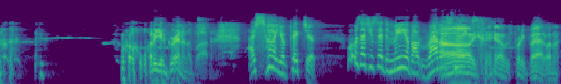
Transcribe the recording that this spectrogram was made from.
well, what are you grinning about? I saw your picture. What was that you said to me about rattlesnakes? Oh, yeah, it was pretty bad, wasn't it?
